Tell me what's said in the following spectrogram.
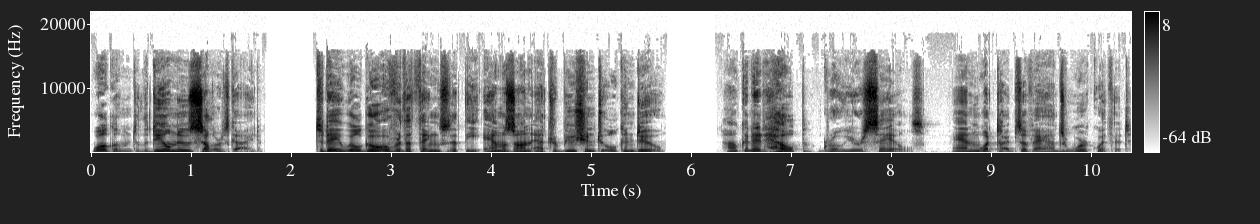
Welcome to the Deal News Seller's Guide. Today we'll go over the things that the Amazon Attribution Tool can do. How can it help grow your sales? And what types of ads work with it?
